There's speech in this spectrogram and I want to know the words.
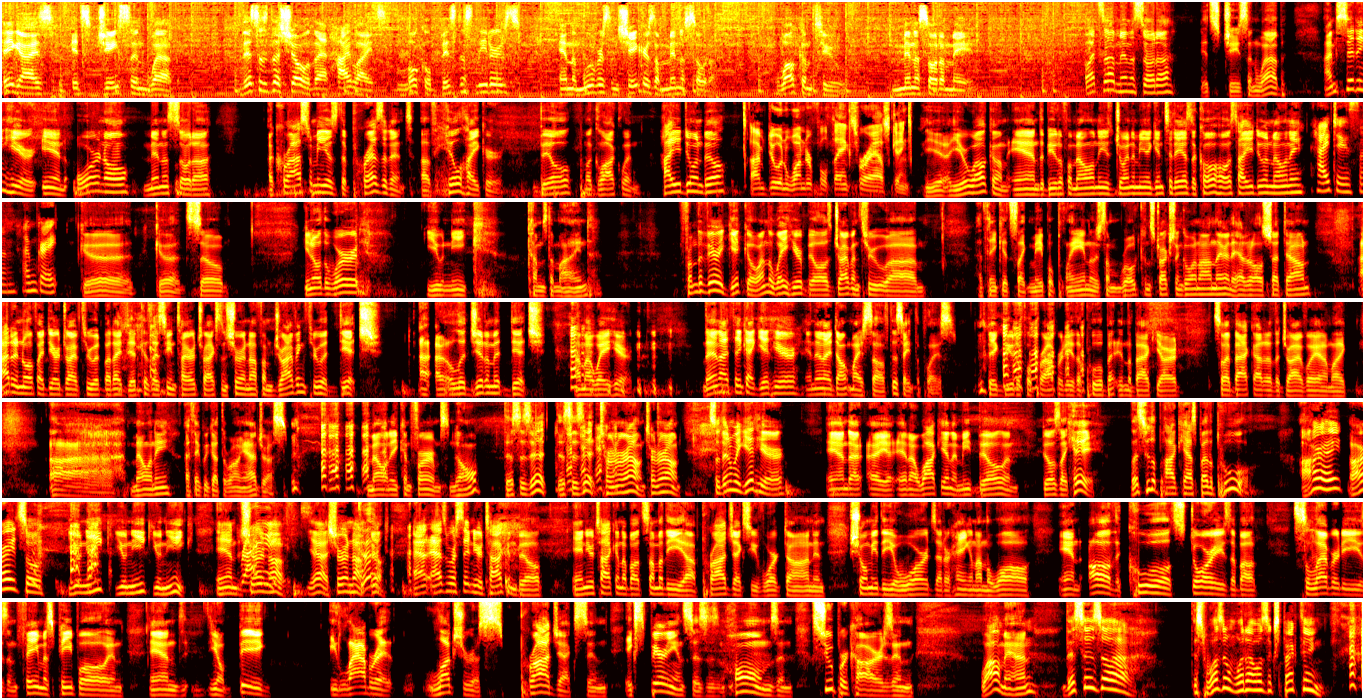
Hey guys, it's Jason Webb. This is the show that highlights local business leaders and the movers and shakers of Minnesota. Welcome to Minnesota Made. What's up, Minnesota? It's Jason Webb. I'm sitting here in Orono, Minnesota. Across from me is the president of Hill Hiker, Bill MacLachlan. How you doing, Bill? I'm doing wonderful. Thanks for asking. Yeah, you're welcome. And the beautiful Melanie is joining me again today as the co-host. How you doing, Melanie? Hi, Jason. I'm great. Good, good. So, you know, the word unique comes to mind from the very get-go. On the way here, Bill, I was driving through. Um, I think it's like Maple Plain. There's some road construction going on there. They had it all shut down. I didn't know if I dare drive through it, but I did because I seen tire tracks. And sure enough, I'm driving through a ditch, a, a legitimate ditch on my way here. then I think I get here and then I doubt myself. This ain't the place. Big, beautiful property, the pool in the backyard. So I back out of the driveway and I'm like, ah, Melanie, I think we got the wrong address. Melanie confirms, no, this is it. This is it. Turn around, turn around. So then we get here and I, I and I walk in and meet Bill and Bill's like, hey, let's do the podcast by the pool. All right, all right. So unique, unique, unique, and right. sure enough, yeah, sure enough, Bill. As, as, we're sitting here talking, Bill, and you're talking about some of the uh, projects you've worked on, and show me the awards that are hanging on the wall, and all the cool stories about celebrities and famous people, and and you know big, elaborate, luxurious projects and experiences and homes and supercars and wow man this is uh this wasn't what i was expecting.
